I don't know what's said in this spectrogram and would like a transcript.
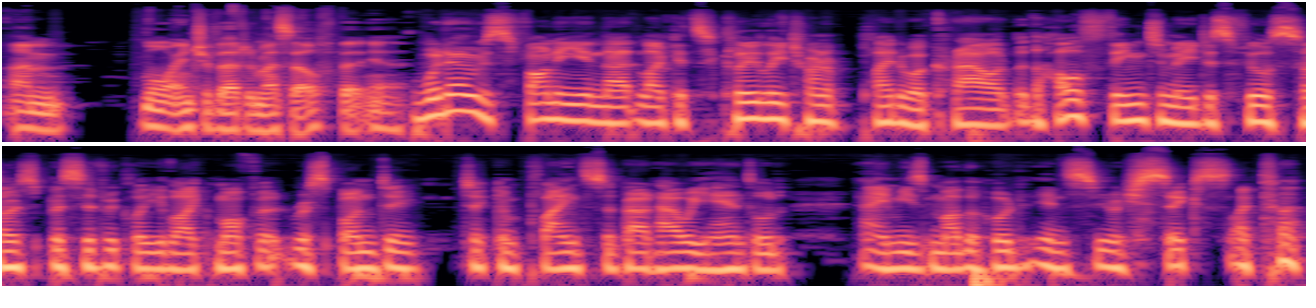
I'm more introverted myself, but yeah. Widow is funny in that, like, it's clearly trying to play to a crowd, but the whole thing to me just feels so specifically like Moffat responding to complaints about how he handled Amy's motherhood in Series 6. Like, the,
